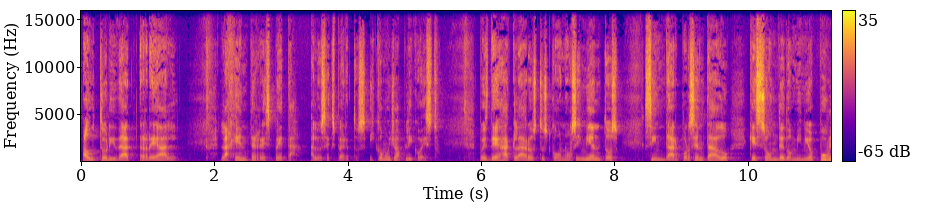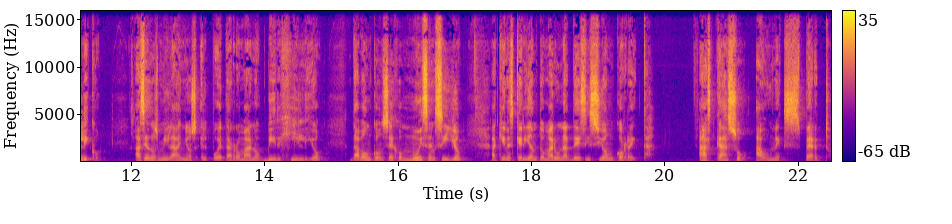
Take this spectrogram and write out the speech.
autoridad real. La gente respeta a los expertos. ¿Y cómo yo aplico esto? Pues deja claros tus conocimientos sin dar por sentado que son de dominio público. Hace dos mil años el poeta romano Virgilio daba un consejo muy sencillo a quienes querían tomar una decisión correcta. Haz caso a un experto.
